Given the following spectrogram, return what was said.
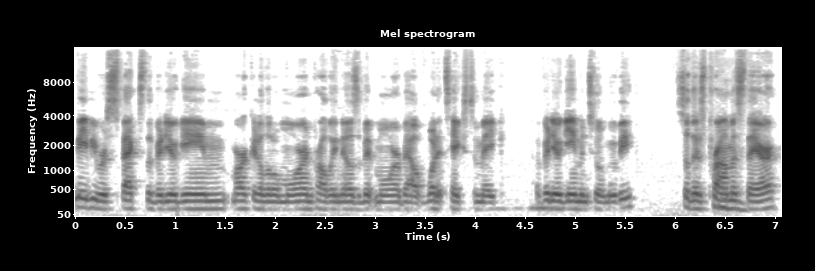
maybe respects the video game market a little more and probably knows a bit more about what it takes to make a video game into a movie. So there's promise there.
